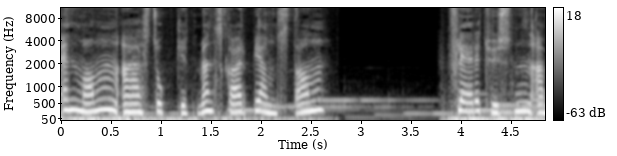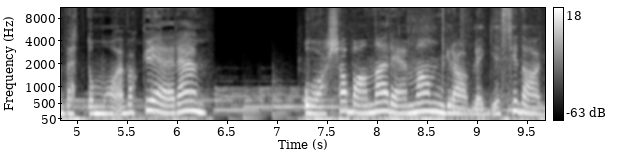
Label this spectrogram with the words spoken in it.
En mann er stukket med en skarp gjenstand. Flere tusen er bedt om å evakuere. Og Shabana Rehman gravlegges i dag.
